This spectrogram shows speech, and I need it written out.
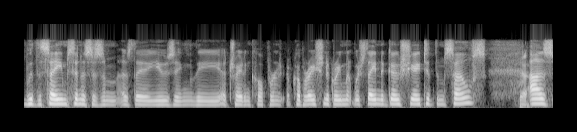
with the same cynicism as they're using the uh, Trade and Cooper- Cooperation Agreement, which they negotiated themselves yeah. as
